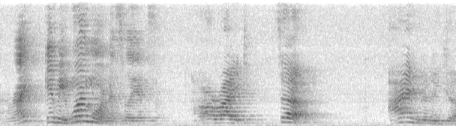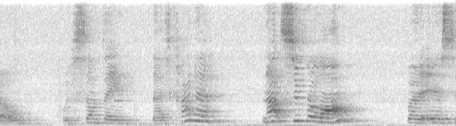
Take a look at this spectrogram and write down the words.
All right. Give me one more, Miss Williams. All right. So I'm gonna go with something that's kind of not super long, but it's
